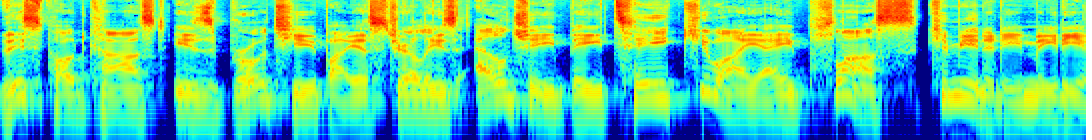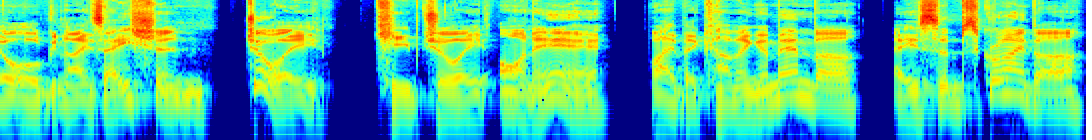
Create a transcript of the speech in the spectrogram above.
This podcast is brought to you by Australia's LGBTQIA plus community media organisation, Joy. Keep Joy on air by becoming a member, a subscriber,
